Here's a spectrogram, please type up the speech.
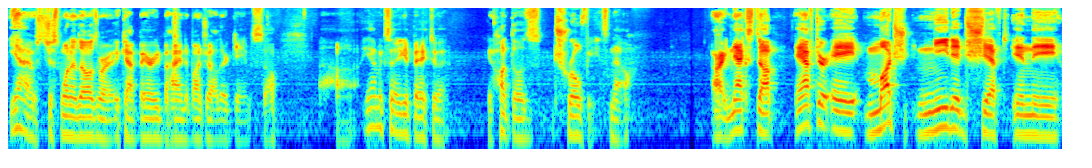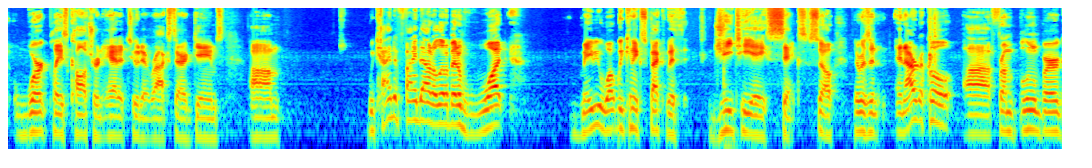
yeah, it was just one of those where it got buried behind a bunch of other games. So uh, yeah, I'm excited to get back to it. You can hunt those trophies now. All right, next up, after a much needed shift in the workplace culture and attitude at Rockstar Games, um, we kind of find out a little bit of what maybe what we can expect with GTA 6. So there was an, an article uh, from Bloomberg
